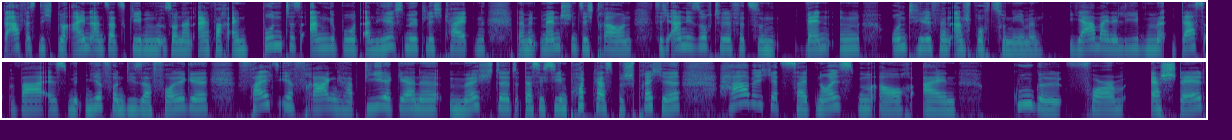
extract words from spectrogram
darf es nicht nur einen Ansatz geben, sondern einfach ein buntes Angebot an Hilfsmöglichkeiten, damit Menschen sich trauen, sich an die Suchthilfe zu wenden und Hilfe in Anspruch zu nehmen. Ja, meine Lieben, das war es mit mir von dieser Folge. Falls ihr Fragen habt, die ihr gerne möchtet, dass ich sie im Podcast bespreche, habe ich jetzt seit neuestem auch ein Google Form erstellt,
